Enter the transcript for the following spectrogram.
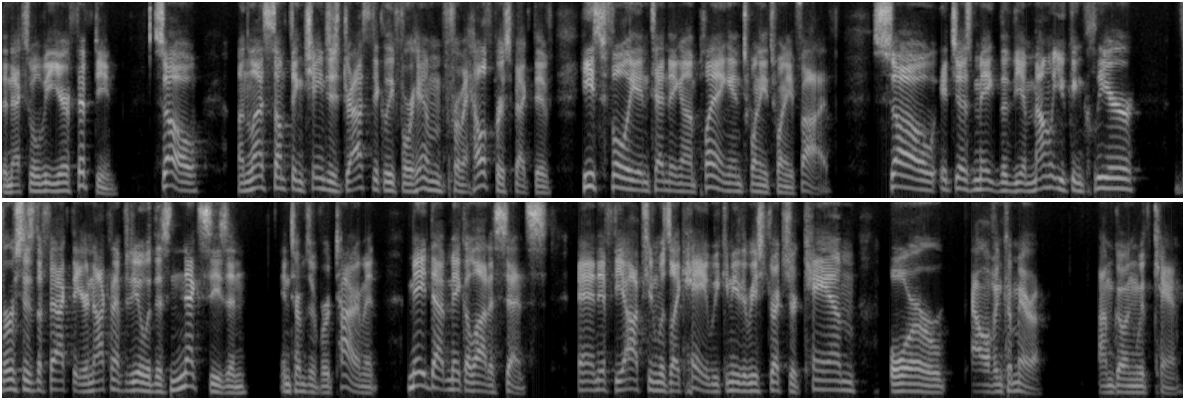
The next will be year 15. So, unless something changes drastically for him from a health perspective, he's fully intending on playing in 2025. So, it just make the, the amount you can clear versus the fact that you're not going to have to deal with this next season in terms of retirement made that make a lot of sense. And if the option was like, hey, we can either restructure Cam or Alvin Kamara, I'm going with Cam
